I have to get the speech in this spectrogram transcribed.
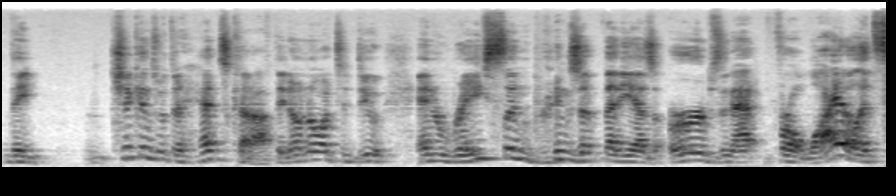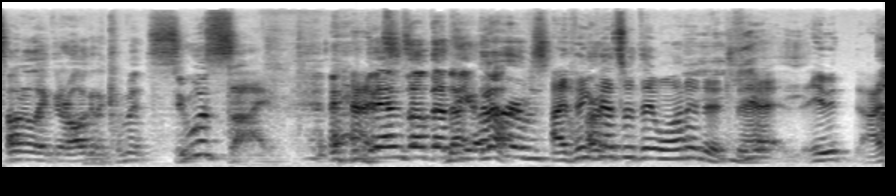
they chickens with their heads cut off. They don't know what to do. And Raistlin brings up that he has herbs, and at, for a while it sounded like they're all going to commit suicide. And it ends up that, that- the yeah. herbs. I think are- that's what they wanted it to. Yeah. It, I I'm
